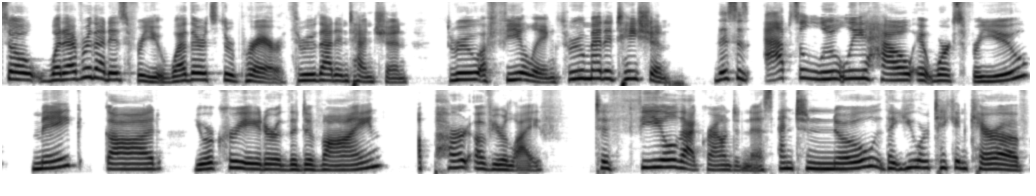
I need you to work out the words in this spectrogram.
So, whatever that is for you, whether it's through prayer, through that intention, through a feeling, through meditation, this is absolutely how it works for you. Make God, your creator, the divine, a part of your life to feel that groundedness and to know that you are taken care of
